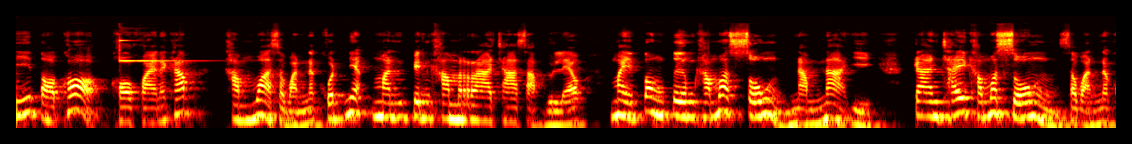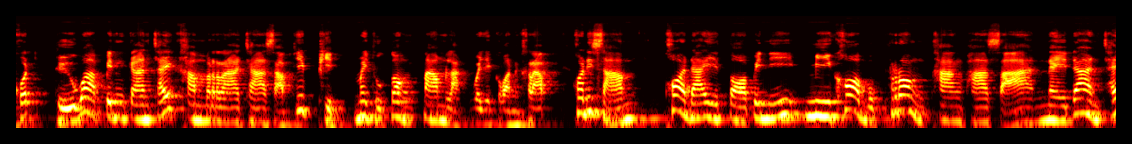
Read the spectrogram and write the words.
นี้ตอบข้อคอควายนะครับ คำว่าสวรรคตเนี่ยมันเป็นคำราชาศัพท์อยู่แล้ว ไม่ต้องเติมคำว่าทรงนำหน้าอีก การใช้คำว่าทรง สวรรคต ถือว่าเป็นการใช้คำราชาศัพท์ที่ผิดไม่ถูกต้องตามหลักไวยากรณ์ครับ ข้อที่ 3 ข้อใดต่อไปนี้มีข้อบกพร่องทางภาษาในด้านใช้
